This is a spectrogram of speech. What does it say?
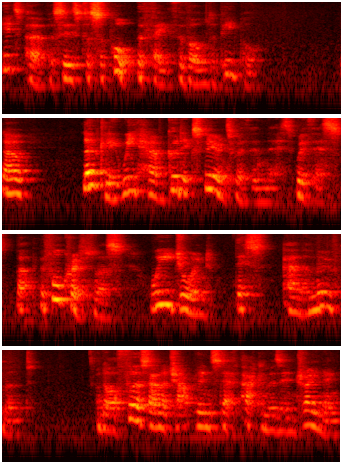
Its purpose is to support the faith of older people. Now, locally we have good experience within this, with this, but before Christmas we joined this Anna movement and our first Anna chaplain, Steph Packham, is in training.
